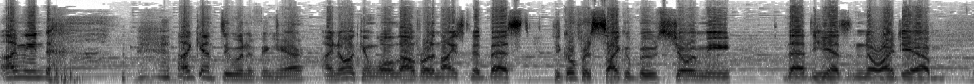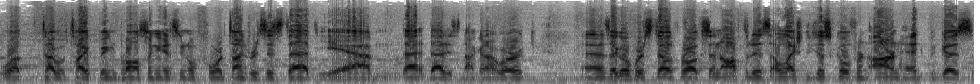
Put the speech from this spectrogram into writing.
I mean I can't do anything here. I know I can wall out rather nicely at best. He go for a Psycho Boost, showing me that he has no idea what type of typing Bronzong is. You know, four times resist that. Yeah, that that is not gonna work. Uh, so I go for Stealth Rocks, and after this I'll actually just go for an Iron Head, because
